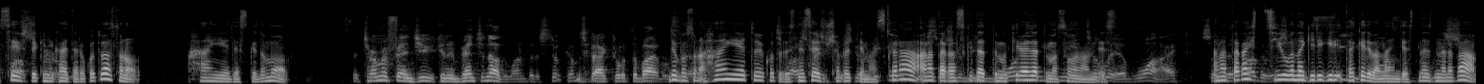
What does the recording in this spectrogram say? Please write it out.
聖書的に書いてあることはその繁栄ですけども。でもその繁栄ということですね、聖書喋ってますから、あなたが好きだっても嫌いだってもそうなんです。あなたが必要なギリギリだけではないんです。なぜならば、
